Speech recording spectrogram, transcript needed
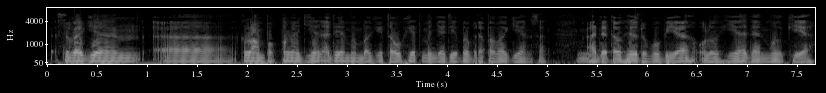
Sebagian eh, kelompok pengajian ada yang membagi tauhid menjadi beberapa bagian, Ustaz. Hmm. Ada tauhid rububiyah, uluhiyah dan mulkiyah.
